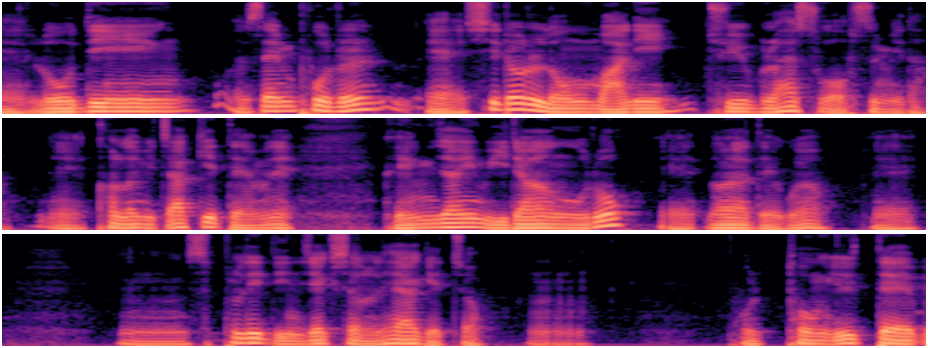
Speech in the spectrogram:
예, 로딩 샘플을 예, 시료를 너무 많이 주입을 할 수가 없습니다. 예, 컬럼이 작기 때문에 굉장히 미량으로 예, 넣어야 되고요. 예, 음, split injection을 해야겠죠. 음, 보통 1대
